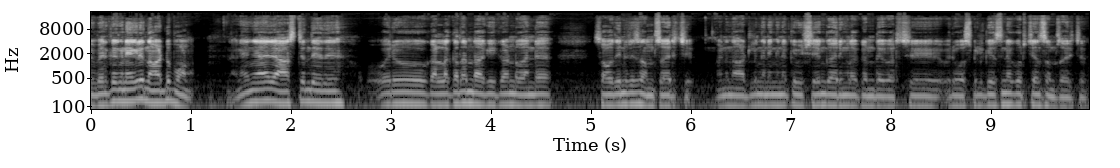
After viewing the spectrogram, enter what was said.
ഇവർക്ക് എങ്ങനെയെങ്കിലും നാട്ടിൽ പോകണം അങ്ങനെ ഞാൻ ലാസ്റ്റ് എന്ത് ചെയ്ത്? ഒരു കള്ളക്കഥ ഉണ്ടാക്കിക്കാണ്ട് അവന്റെ സൗദിന്റെ സംസാരിച്ച്. അവന്റെ നാട്ടിൽ ഇങ്ങനെ ഇങ്ങനെയൊക്കെ വിഷയം കാര്യങ്ങളൊക്കെ ഉണ്ട്. കുറച്ച് ഒരു ഹോസ്പിറ്റൽ കേസിനെ കുറിച്ച് ഞാൻ സംസാരിച്ചത്.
